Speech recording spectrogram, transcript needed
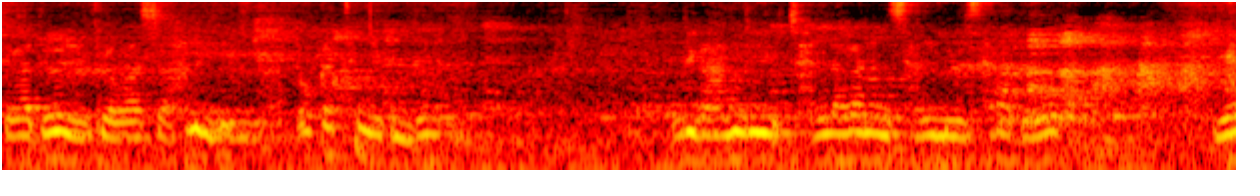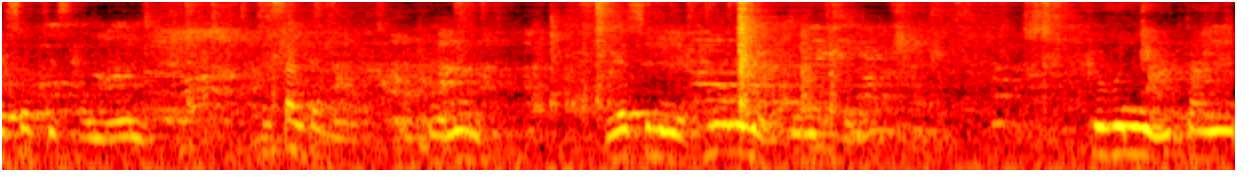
제가 늘 이렇게 와서 하는 얘기가 똑같은 얘기인데 우리가 아무리 잘 나가는 삶을 살아도 예수 없이 살면 햇살잖아요. 그러면 예수님이 하나님의 아들이거든요. 그분이 이 땅에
